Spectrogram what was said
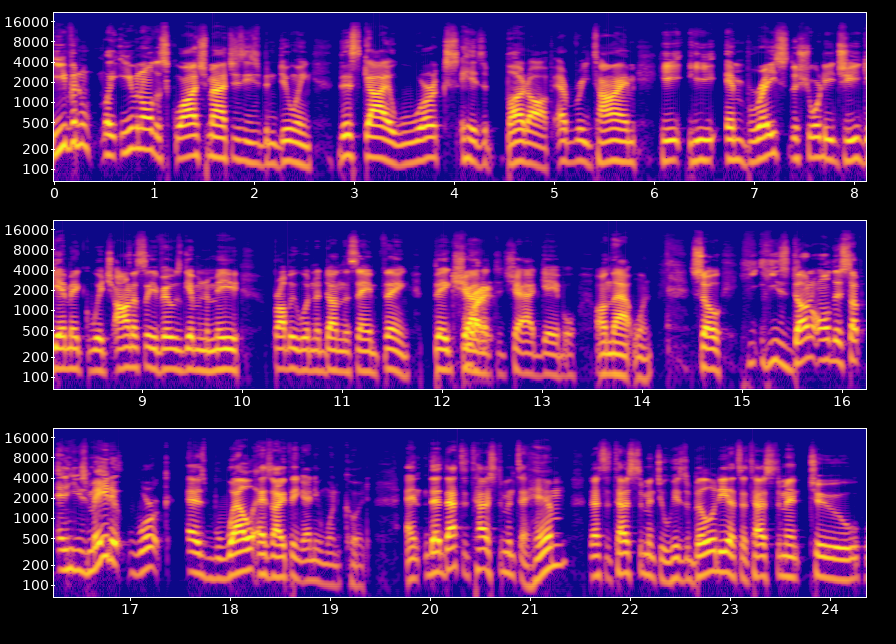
Even like even all the squash matches he's been doing, this guy works his butt off every time. He he embraced the Shorty G gimmick, which honestly if it was given to me, probably wouldn't have done the same thing. Big shout right. out to Chad Gable on that one. So he, he's done all this stuff and he's made it work as well as I think anyone could and that that's a testament to him. That's a testament to his ability. That's a testament to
